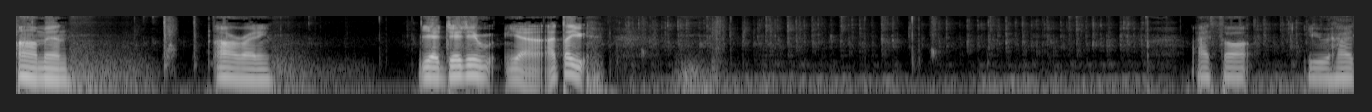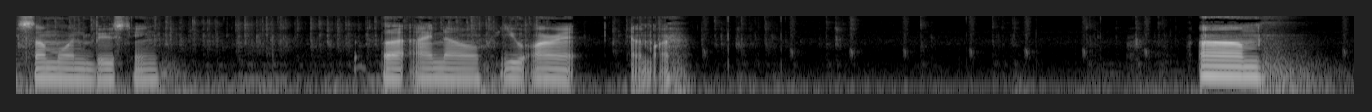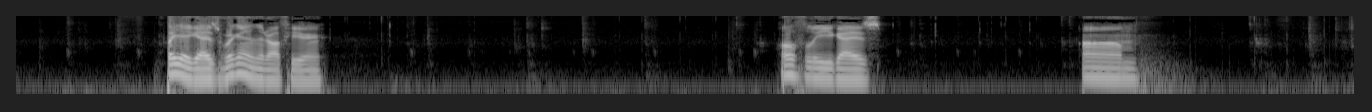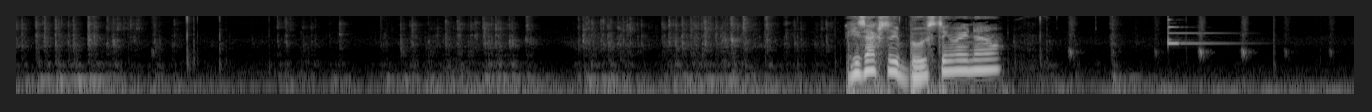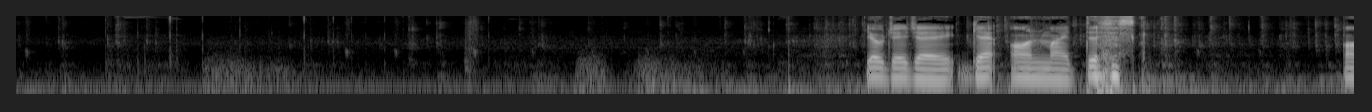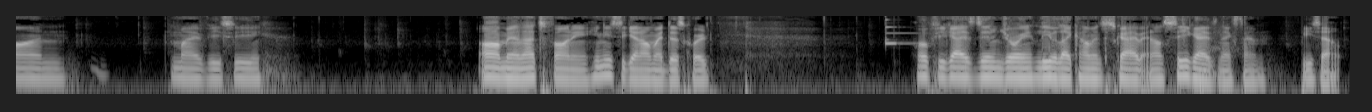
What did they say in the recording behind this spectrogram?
Oh man. Alrighty. Yeah, JJ. Yeah, I thought you. I thought you had someone boosting, but I know you aren't MMR. Um. But yeah, guys, we're gonna end it off here. Hopefully, you guys. Um. He's actually boosting right now? Yo, JJ, get on my disc. on my VC. Oh man, that's funny. He needs to get on my Discord. Hope you guys did enjoy. Leave a like, comment, subscribe, and I'll see you guys next time. Peace out.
